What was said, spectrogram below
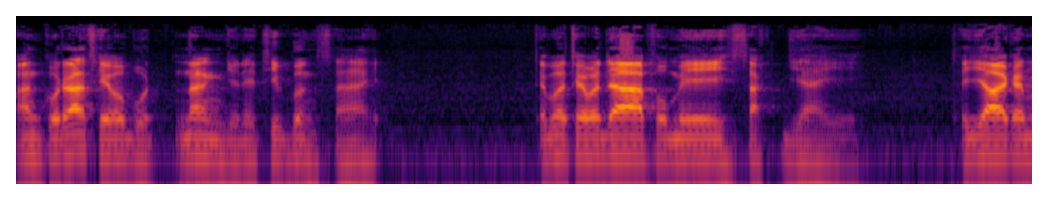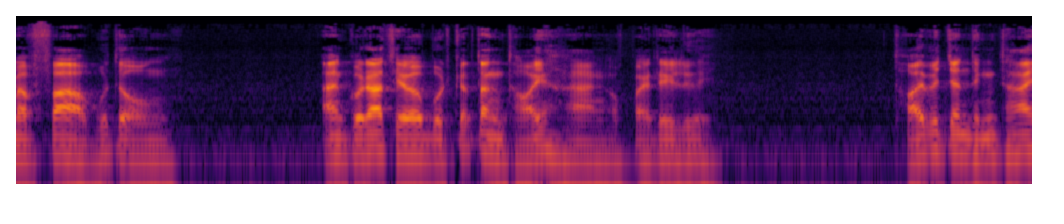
อังกุระเทวบุตรนั่งอยู่ในที่เบื้องซ้าย แต่เมื่อเทวดาผู้มีศักย์ใหญ่ทยอยกันมาเฝ้าพุทธองค์ อังกุระเทวบุตรก็ต้องถอยห่างออกไปเรื่อยๆ ถอยไปจนถึงท้าย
